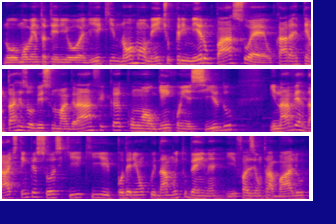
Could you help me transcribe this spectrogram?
no momento anterior ali, que normalmente o primeiro passo é o cara tentar resolver isso numa gráfica com alguém conhecido, e na verdade tem pessoas que, que poderiam cuidar muito bem, né? E fazer um trabalho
